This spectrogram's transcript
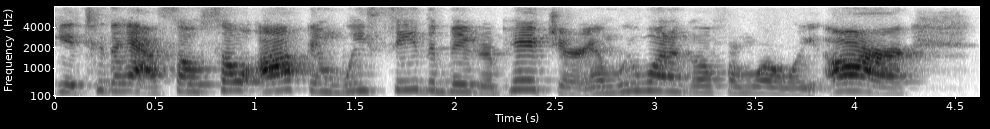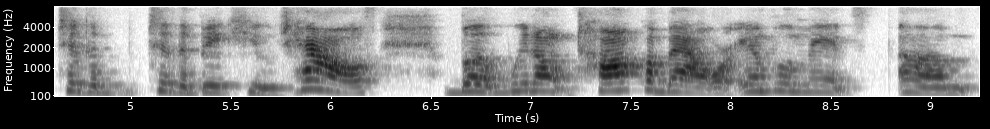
get to the house. So so often we see the bigger picture and we want to go from where we are to the to the big huge house, but we don't talk about or implement um,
